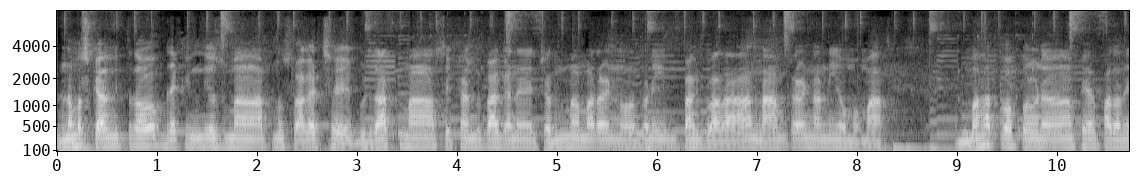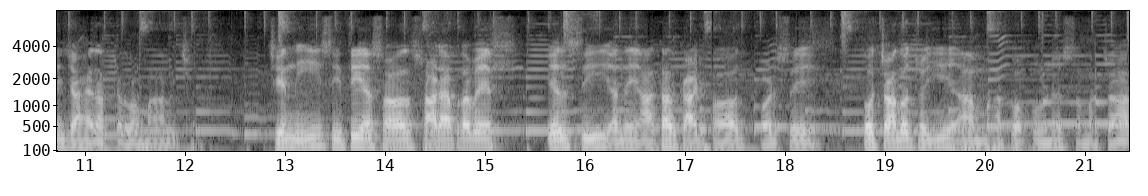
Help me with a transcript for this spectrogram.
નમસ્કાર મિત્રો બ્રેકિંગ ન્યૂઝમાં આપનું સ્વાગત છે. ગુજરાતમાં શિક્ષણ વિભાગ અને જન્મ મરણ નોંધણી વિભાગ દ્વારા નામકરણના નિયમોમાં મહત્વપૂર્ણ ફેરફારોની જાહેરાત કરવામાં આવી છે. જેની સીધી અસર શાળા પ્રવેશ એલસી અને આધાર કાર્ડ પર પડશે. તો ચાલો જોઈએ આ મહત્વપૂર્ણ સમાચાર.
